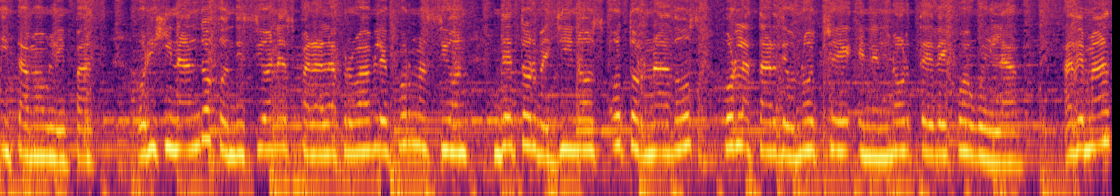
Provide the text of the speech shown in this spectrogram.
y Tamaulipas, originando condiciones para la probable formación de torbellinos o tornados por la tarde o noche en el norte de Coahuila. Además,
